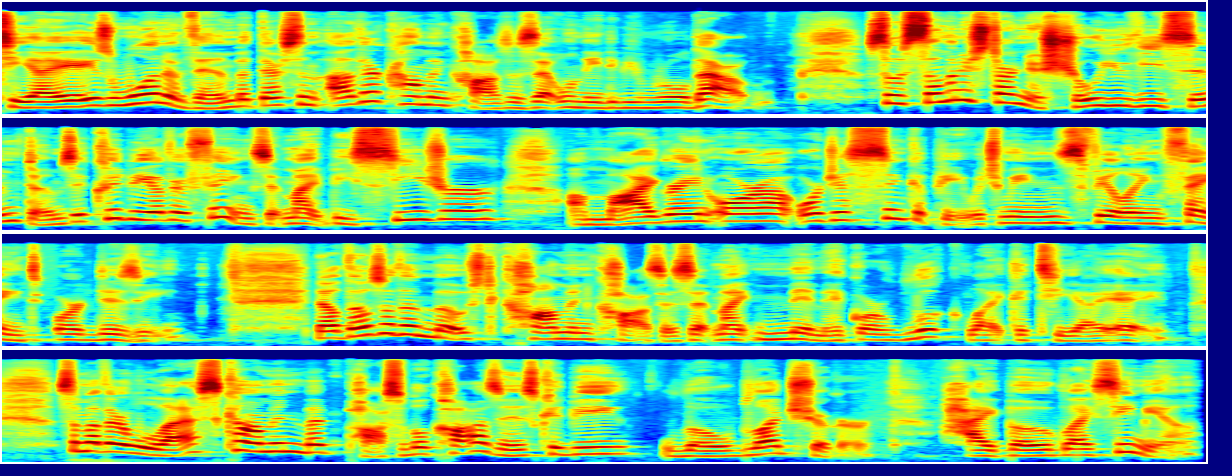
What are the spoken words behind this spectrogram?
TIA is one of them, but there's some other common causes that will need to be ruled out. So if someone is starting to show you these symptoms, it could be other things. It might be seizure, a migraine aura, or just syncope, which means feeling faint or dizzy. Now, those are the most common causes that might mimic or look like a TIA. Some other less common but possible causes could be low blood sugar, hypoglycemia.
